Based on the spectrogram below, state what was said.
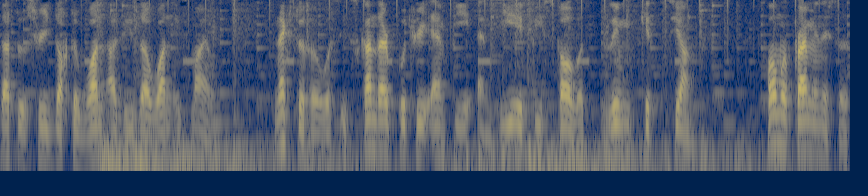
Datuk Sri Dr. Wan Azizah Wan Ismail. Next to her was Iskandar Puteri MP and DAP stalwart Lim Kit Siang. Former Prime Minister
